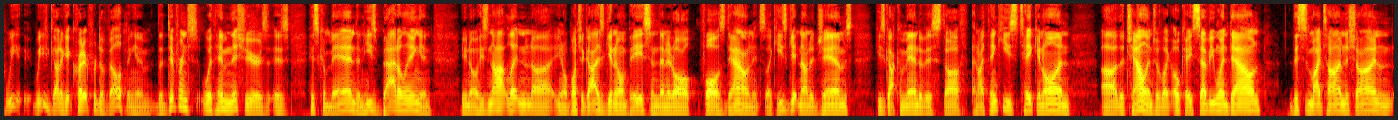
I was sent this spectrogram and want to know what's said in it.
we we got to get credit for developing him. The difference with him this year is, is his command, and he's battling, and you know he's not letting uh, you know a bunch of guys get on base and then it all falls down. It's like he's getting out of jams. He's got command of his stuff, and I think he's taken on uh, the challenge of like, okay, Sevy went down this is my time to shine. And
